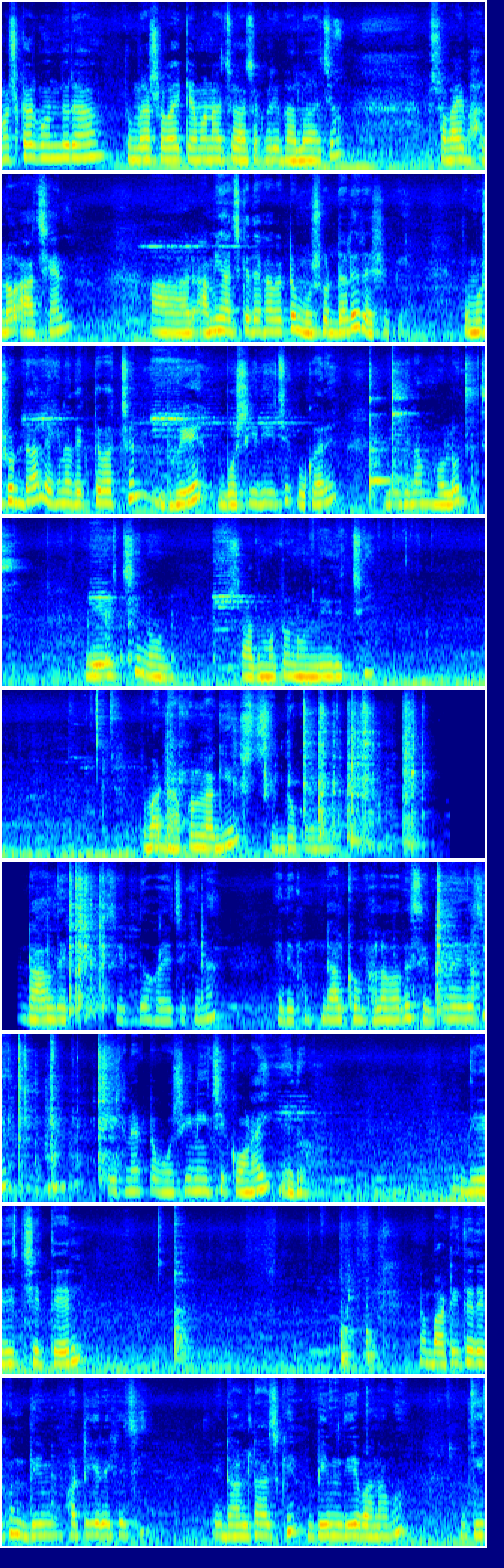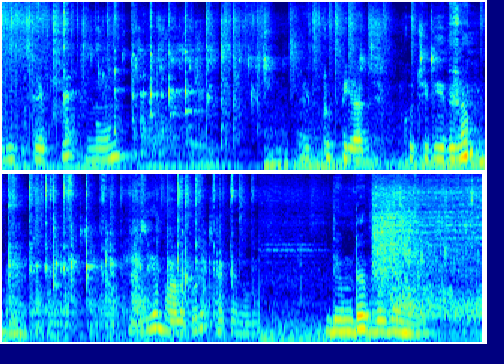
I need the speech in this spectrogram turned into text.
নমস্কার বন্ধুরা, তোমরা সবাই কেমন আছো? আশা করি ভালো আছো। সবাই ভালো আছেন। আর আমি আজকে দেখাবো একটা মুসুর ডালের রেসিপি তো মুসুর ডাল এখানে দেখতে পাচ্ছেন, ধুয়ে বসিয়ে দিয়েছি কুকারে। দিয়ে দিলাম হলুদ। দিয়ে দিচ্ছি নুন। স্বাদ মতো নুন দিয়ে দিচ্ছি। এবার ঢাকন লাগিয়ে সিদ্ধ করে নেব। ডাল দেখতে সিদ্ধ হয়েছে কিনা। এ দেখুন, ডাল খুব ভালোভাবে সিদ্ধ হয়ে গেছে। এখানে একটা বসিয়ে নিয়েছি কড়াই, এই দেখুন দিয়ে দিচ্ছি তেল। বাটিতে দেখুন ডিম ফাটিয়ে রেখেছি। এই ডালটা আজকে ডিম দিয়ে বানাবো। দিয়ে দিচ্ছি একটু নুন, একটু পেঁয়াজ কুচি দিয়ে দিলাম। দিয়ে ভালো করে ফেটে নেব। ডিমটা ভেজে নেব।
